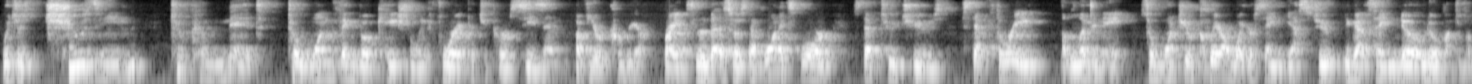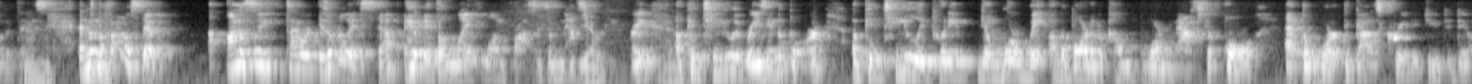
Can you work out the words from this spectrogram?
which is choosing to commit to one thing vocationally for a particular season of your career, right? So, that, so step one, explore. Step two, choose. Step three, eliminate. So once you're clear on what you're saying yes to, you got to say no to a bunch of other things. Mm-hmm. And then the final step, honestly, Tyler, isn't really a step. It's a lifelong process of mastery, yeah. right? Yeah. Of continually raising the bar, of continually putting you know more weight on the bar to become more masterful at the work that God has created you to do.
